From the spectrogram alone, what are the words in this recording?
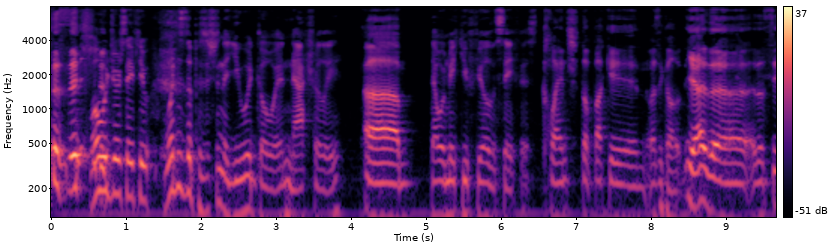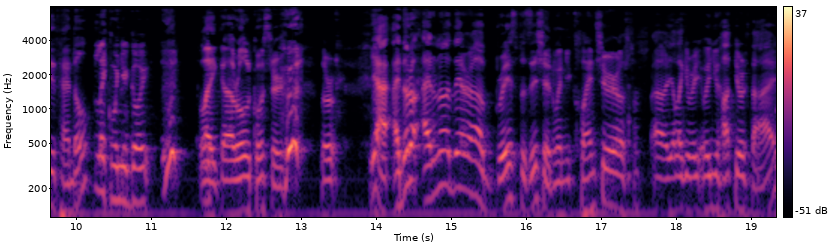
position. what would your safety? What is the position that you would go in naturally um that would make you feel the safest? clench the fucking what's it called? Yeah, the the seat handle Like when you're going. like a roller coaster. Yeah, I don't know. I don't know their uh, brace position when you clench your uh, like when you hug your thigh.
